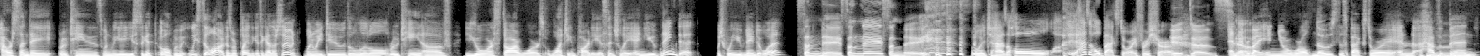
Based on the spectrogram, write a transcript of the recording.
our Sunday routines when we used to get, well, we, we still are because we're planning to get together soon. When we do the little routine of your Star Wars watching party, essentially. And you've named it, which way you've named it what? Sunday, Sunday, Sunday. which has a whole it has a whole backstory for sure. It does. And yeah. everybody in your world knows this backstory and have mm-hmm. been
